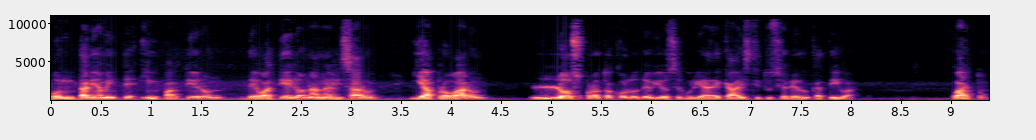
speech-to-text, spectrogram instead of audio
voluntariamente impartieron, debatieron, analizaron y aprobaron los protocolos de bioseguridad de cada institución educativa. Cuarto,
